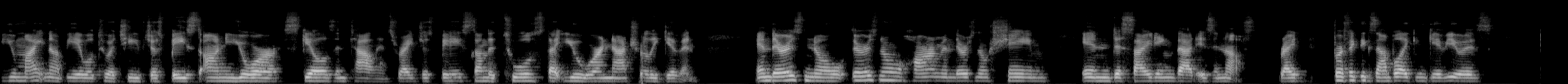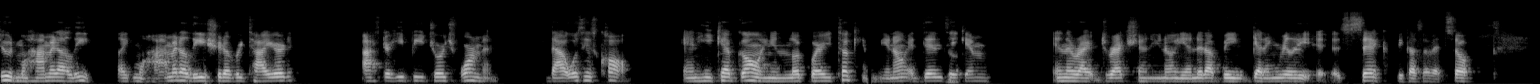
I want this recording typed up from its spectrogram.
you might not be able to achieve just based on your skills and talents right? Just based on the tools that you were naturally given. And there is no there is no harm and there's no shame in deciding that is enough right? Perfect example i can give you is dude muhammad ali. Like muhammad ali should have retired after he beat george foreman that was his call. And he kept going and look where he took him you know? It didn't take him in the right direction you know? He ended up being getting really eh, eh, sick because of it. So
